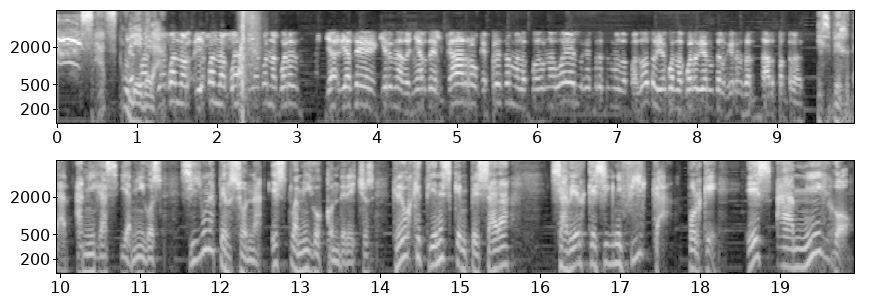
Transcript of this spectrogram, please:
¡Sas, Ya, culebra! cuando- ya cuando, ya cuando acuerdas, ya cuando acuerdas, ya, ya se quieren adueñar del carro, que préstamelo para una vuelta, que préstamelo para el otro, ya cuando acuerdas ya no te lo quieren saltar para atrás. Es verdad, amigas y amigos, si una persona es tu amigo con derechos, creo que tienes que empezar a saber qué significa, porque es amigo.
